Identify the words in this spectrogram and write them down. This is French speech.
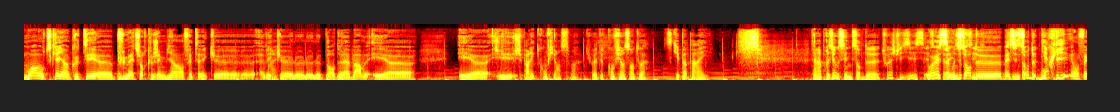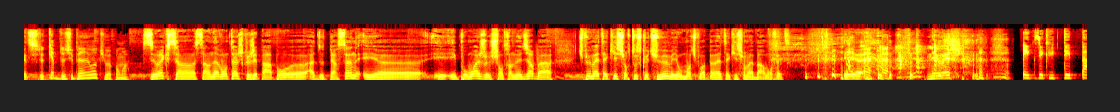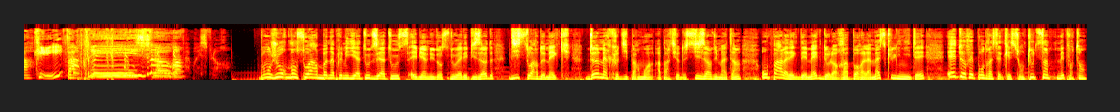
moi, en tout cas, il y a un côté euh, plus mature que j'aime bien en fait avec euh, avec Ouais. euh, le, le, le port de la barbe et euh, et, euh, et Je te parlais de confiance, moi. Tu vois, de confiance en toi. Ce qui est pas pareil. T'as l'impression que c'est une sorte de, tu vois, je te disais. ouais, t'as c'est une sorte de bah, c'est une sorte de cap bouclier en fait. de cap de super-héros, tu vois, pour moi. C'est vrai que c'est un, c'est un avantage que j'ai par rapport euh, à d'autres personnes et, euh, et et pour moi je, je suis en train de me dire bah tu peux m'attaquer sur tout ce que tu veux mais au moins tu pourras pas m'attaquer sur ma barbe en fait. et euh, Mais wesh. Exécuté par qui? Fabrice Florent. Bonjour, bonsoir, bon après-midi à toutes et à tous et bienvenue dans ce nouvel épisode d'Histoire de mecs. Deux mercredis par mois à partir de 6h du matin, on parle avec des mecs de leur rapport à la masculinité et de répondre à cette question toute simple mais pourtant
